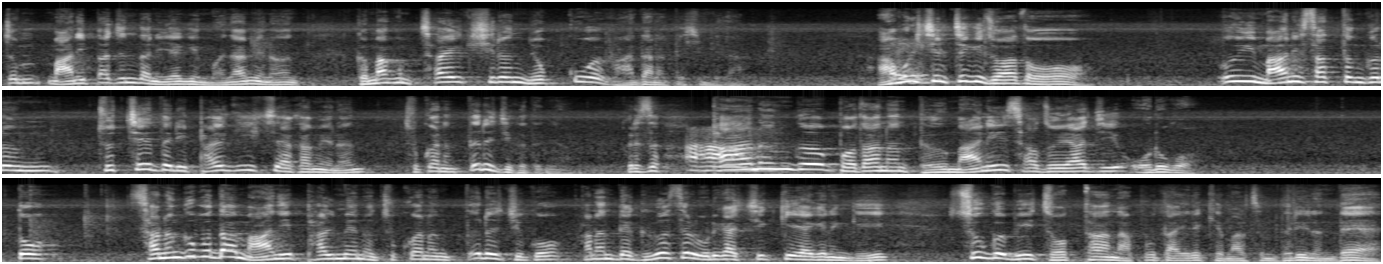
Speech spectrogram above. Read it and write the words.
좀 많이 빠진다는 이야기 는 뭐냐면은 그만큼 차익 실현 욕구가 강하다는 뜻입니다. 아무리 네. 실적이 좋아도 의 많이 샀던 그런 주체들이 팔기 시작하면은 주가는 떨어지거든요. 그래서 아. 파는 것보다는 더 많이 사줘야지 오르고 또 사는 것보다 많이 팔면은 주가는 떨어지고 하는데 그것을 우리가 쉽게 이야기하는 게 수급이 좋다 나쁘다 이렇게 말씀드리는데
